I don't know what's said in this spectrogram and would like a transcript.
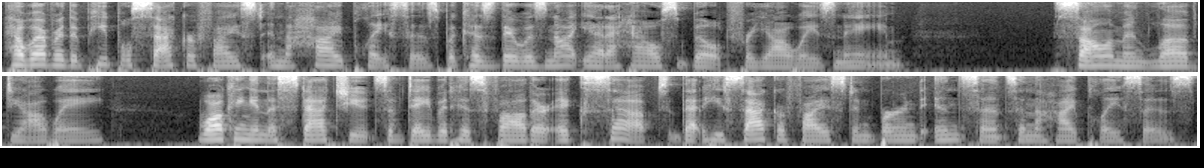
However, the people sacrificed in the high places because there was not yet a house built for Yahweh's name. Solomon loved Yahweh walking in the statutes of David his father, except that he sacrificed and burned incense in the high places.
